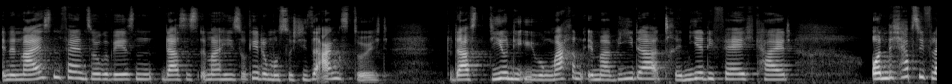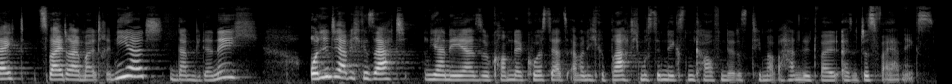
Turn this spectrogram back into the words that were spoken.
in den meisten Fällen so gewesen, dass es immer hieß, okay, du musst durch diese Angst durch. Du darfst die und die Übung machen, immer wieder, trainier die Fähigkeit. Und ich habe sie vielleicht zwei, dreimal trainiert, dann wieder nicht. Und hinterher habe ich gesagt, ja, nee, also komm, der Kurs, der hat es einfach nicht gebracht. Ich muss den nächsten kaufen, der das Thema behandelt, weil, also das war ja nichts.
